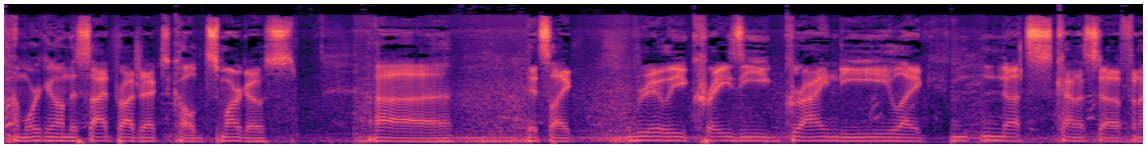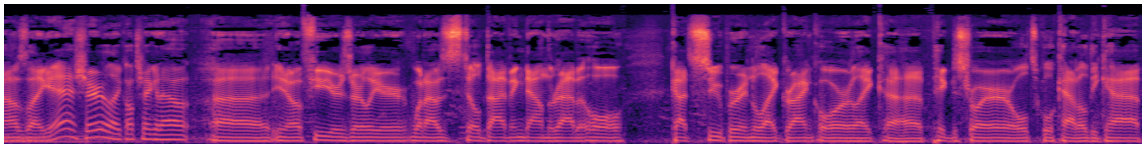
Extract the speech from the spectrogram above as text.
I'm working on this side project called Smargos. Uh, it's like really crazy, grindy, like nuts kind of stuff. And I was like, yeah, sure, like I'll check it out. Uh, you know, a few years earlier when I was still diving down the rabbit hole, got super into like grindcore, like uh, Pig Destroyer, Old School Cattle Decap,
